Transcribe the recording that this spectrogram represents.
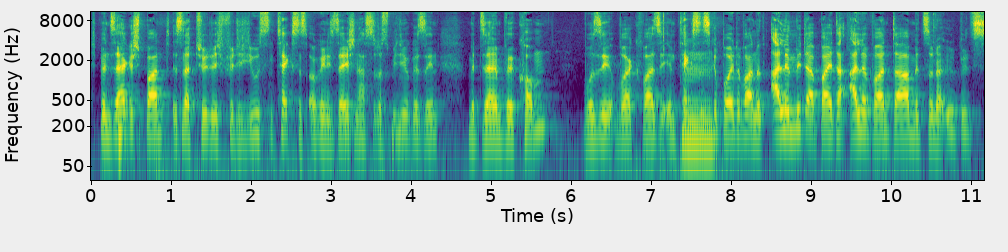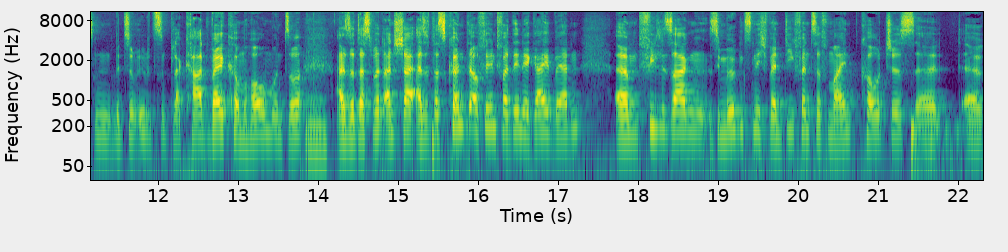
Ich bin sehr gespannt. Ist natürlich für die Houston Texans Organization, hast du das Video gesehen, mit seinem Willkommen, wo, sie, wo er quasi im Texans-Gebäude waren und alle Mitarbeiter, alle waren da mit so einer übelsten, mit so einem übelsten Plakat, Welcome Home und so. Also das wird anscheinend, also das könnte auf jeden Fall denen geil werden. Ähm, viele sagen, sie mögen es nicht, wenn Defensive Mind Coaches äh, äh,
